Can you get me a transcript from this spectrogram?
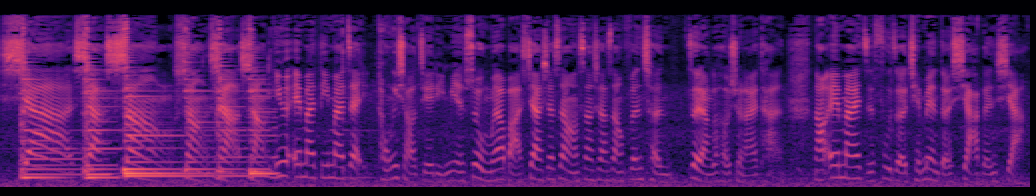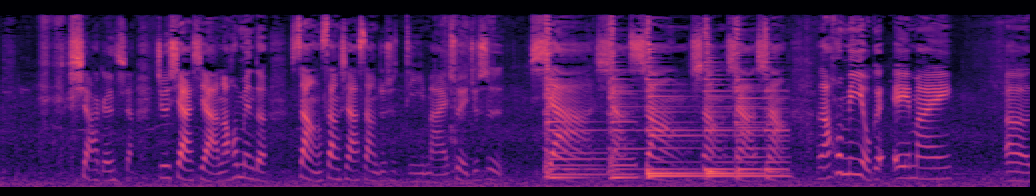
下下上上下上，因为 A 麦 D 麦在同一小节里面，所以我们要把下下上上下上分成这两个和弦来弹，然后 A 麦只负责前面的下跟下。下跟下就下下，然后后面的上上下上就是 D 麦，所以就是下下上上下上，然后后面有个 A 麦，呃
